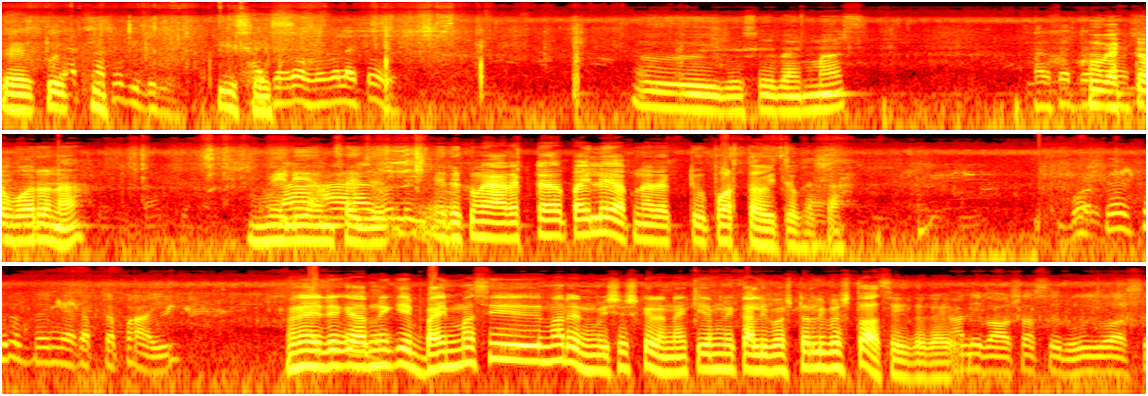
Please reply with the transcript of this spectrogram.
এরকম আর কি- কি সাইজ ওই যে সেই মাছ। খুব একটা বড় না। মিডিয়াম সাইজের এরকম আরেকটা পাইলে আপনার একটু পর্তা হইতো কাঁচা বসে ফেরত যাই না একটা পাই। মানে এটাকে আপনি কি বাইম মাছই মারেন বিশেষ করে নাকি এমনি কালীবাস টালিবাস তো আছে এই জায়গায় কালী বাউস আছে রুইও আছে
